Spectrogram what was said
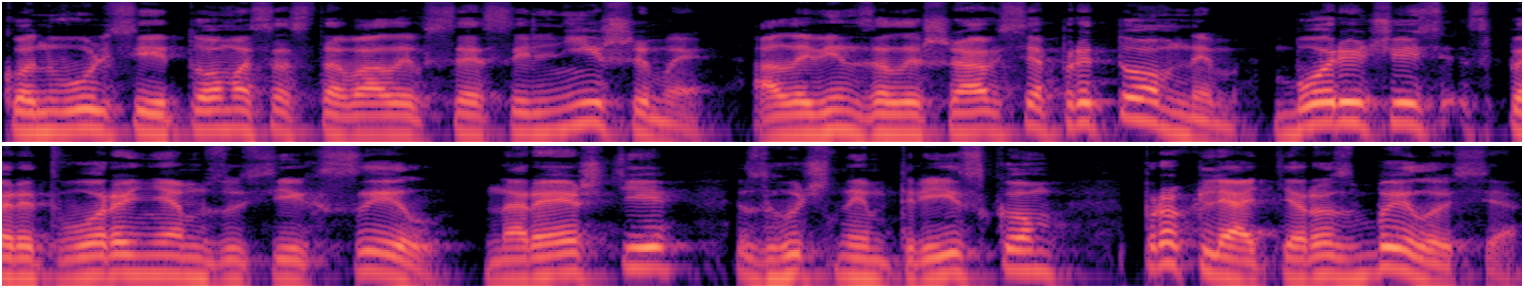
Конвульсії Томаса ставали все сильнішими, але він залишався притомним, борючись з перетворенням з усіх сил. Нарешті, з гучним тріском, прокляття розбилося.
